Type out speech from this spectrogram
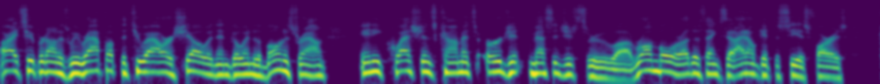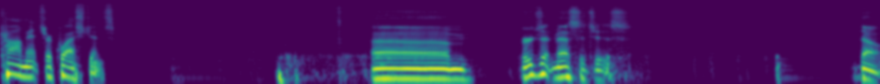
All right, Super Don, as we wrap up the two hour show and then go into the bonus round, any questions, comments, urgent messages through uh, Rumble or other things that I don't get to see as far as comments or questions? Um, urgent messages. No.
